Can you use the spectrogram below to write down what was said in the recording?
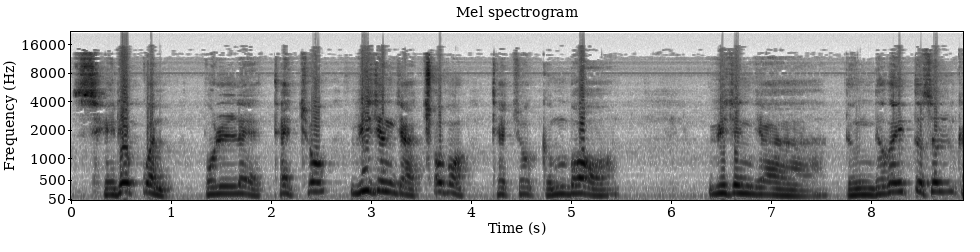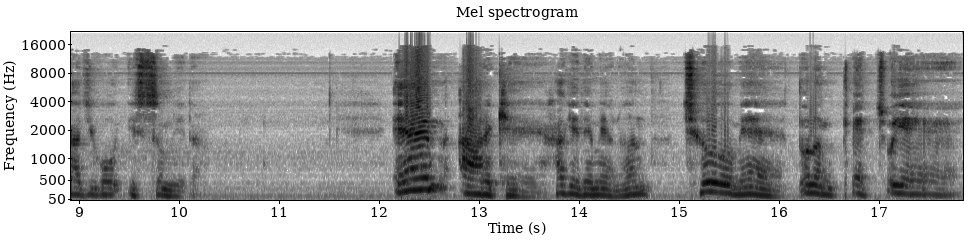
세력권, 본래, 태초, 위정자, 초보, 태초, 근본, 위정자 등등의 뜻을 가지고 있습니다. 엔아르케 하게 되면은 처음에 또는 태초에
